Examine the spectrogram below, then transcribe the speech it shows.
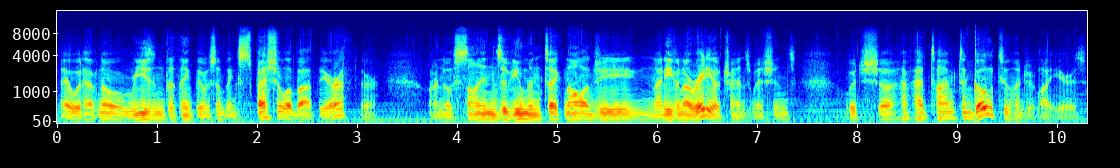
They would have no reason to think there was something special about the Earth. There are no signs of human technology, not even our radio transmissions, which uh, have had time to go 200 light years.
